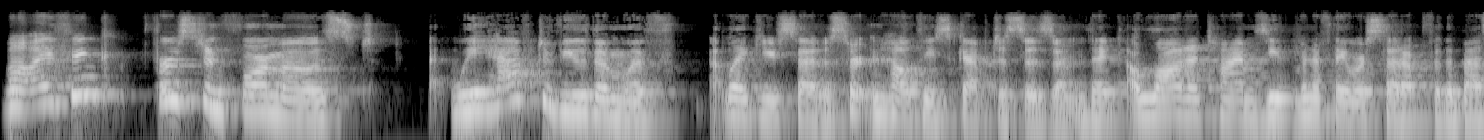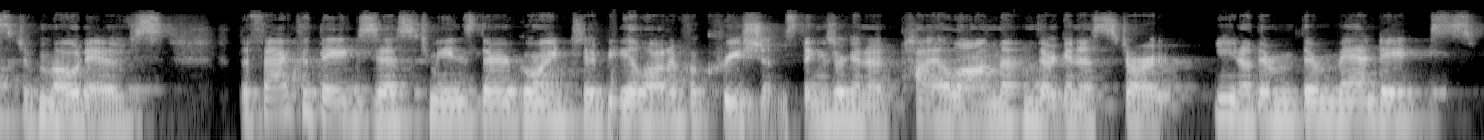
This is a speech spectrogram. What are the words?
Well, I think first and foremost, we have to view them with, like you said, a certain healthy skepticism that a lot of times, even if they were set up for the best of motives, the fact that they exist means there are going to be a lot of accretions. Things are going to pile on them. They're going to start, you know, their, their mandates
